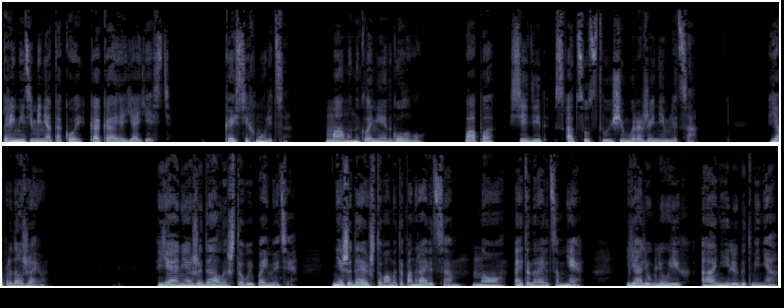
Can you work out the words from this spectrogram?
Примите меня такой, какая я есть». Кэсси хмурится. Мама наклоняет голову. Папа сидит с отсутствующим выражением лица. Я продолжаю. Я не ожидала, что вы поймете. Не ожидаю, что вам это понравится, но это нравится мне. Я люблю их, а они любят меня.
